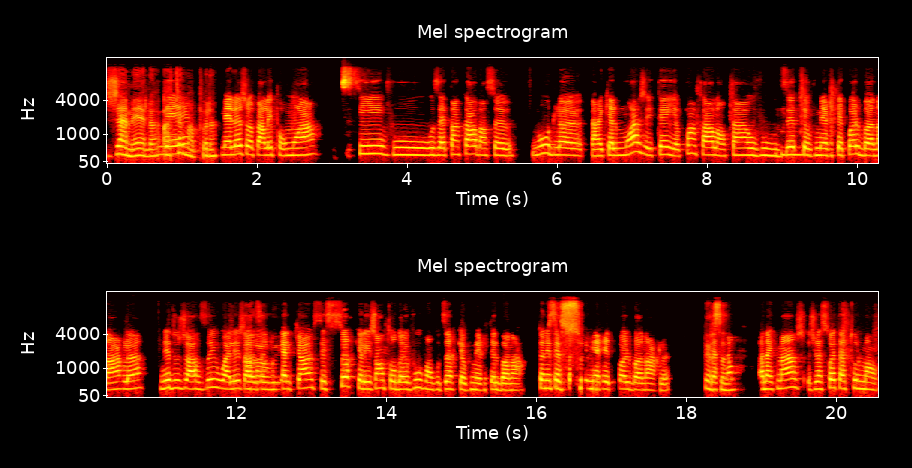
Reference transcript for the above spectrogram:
Jamais, là. Ah, mais, tellement pas, là. Mais là, je vais parler pour moi. Si vous, êtes encore dans ce mode-là dans lequel moi j'étais il n'y a pas encore longtemps, où vous dites mm-hmm. que vous ne méritez pas le bonheur, là, venez de jaser ou aller jaser ah avec quelqu'un, c'est sûr que les gens autour de vous vont vous dire que vous méritez le bonheur. Vous connaissez personne qui ne mérite pas le bonheur. Là. Personne. Honnêtement, je, le souhaite à tout le monde.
